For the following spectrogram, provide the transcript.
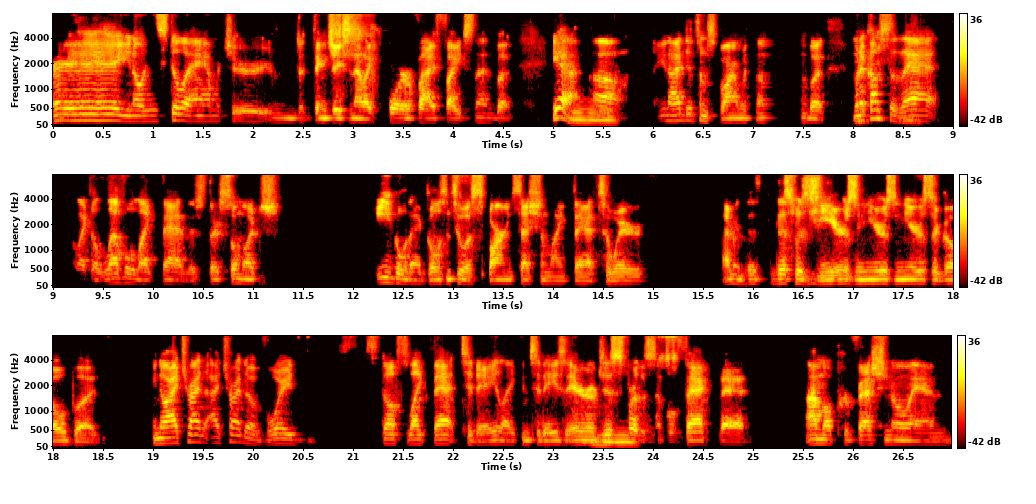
hey, hey, hey, you know he's still an amateur. And I think Jason had like four or five fights then, but yeah, mm-hmm. um, you know I did some sparring with them. But when it comes to that, like a level like that, there's there's so much ego that goes into a sparring session like that to where I mean this, this was years and years and years ago, but you know I tried I tried to avoid stuff like that today, like in today's era, mm-hmm. just for the simple fact that I'm a professional and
